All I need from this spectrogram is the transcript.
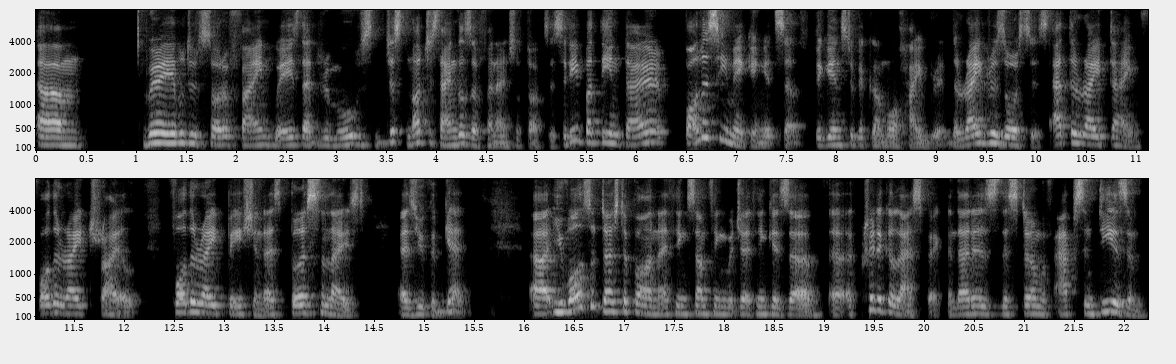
um, we're able to sort of find ways that removes just not just angles of financial toxicity, but the entire policy making itself begins to become more hybrid. The right resources at the right time for the right trial, for the right patient, as personalized as you could get. Uh, you've also touched upon, I think, something which I think is a, a critical aspect, and that is this term of absenteeism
